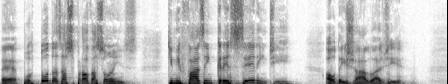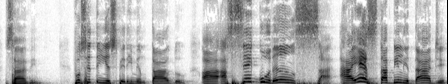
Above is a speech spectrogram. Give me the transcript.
é, por todas as provações que me fazem crescer em Ti ao deixá-lo agir. Sabe, você tem experimentado a, a segurança, a estabilidade,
